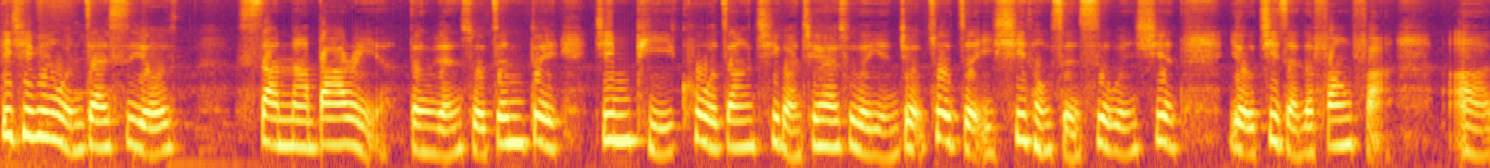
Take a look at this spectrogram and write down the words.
第七篇文摘是由。Sanabari 等人所针对经皮扩张气管切开术的研究，作者以系统审视文献有记载的方法，啊，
